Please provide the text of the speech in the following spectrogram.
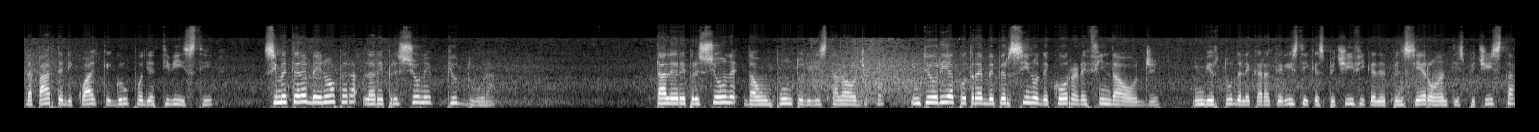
da parte di qualche gruppo di attivisti, si metterebbe in opera la repressione più dura. Tale repressione, da un punto di vista logico, in teoria potrebbe persino decorrere fin da oggi, in virtù delle caratteristiche specifiche del pensiero antispecista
